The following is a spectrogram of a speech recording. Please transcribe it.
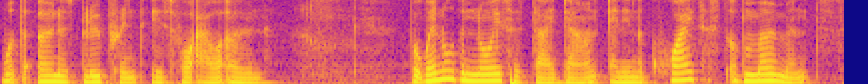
what the owner's blueprint is for our own. But when all the noise has died down, and in the quietest of moments,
